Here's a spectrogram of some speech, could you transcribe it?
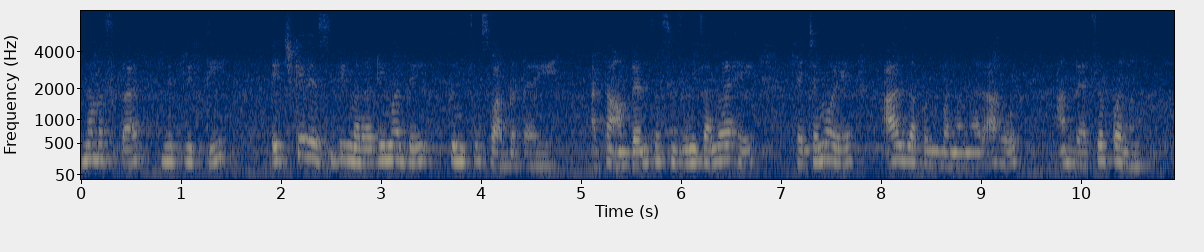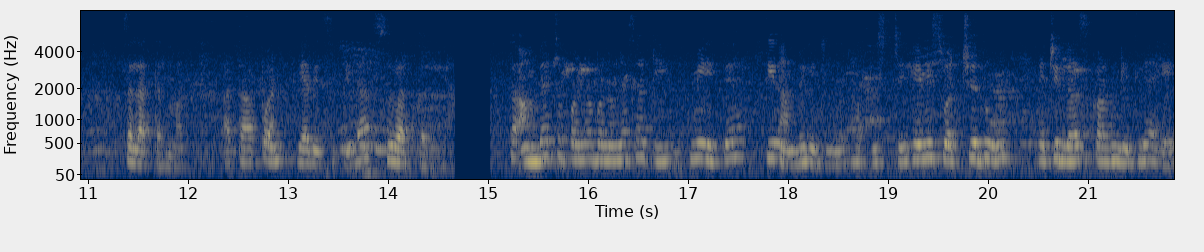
नमस्कार मी प्रीती. एच के रेसिपी मराठीमध्ये तुमचं स्वागत आहे. आता आंब्यांचा सीझन चालू आहे. त्याच्यामुळे आज आपण बनवणार आहोत आंब्याचं पन्ह चला तर मग आता आपण या रेसिपीला सुरुवात करूया. तर आंब्याचं पन्ह बनवण्यासाठी मी इथे तीन आंबे घेतलेले आहेत हापूसचे. हे मी स्वच्छ धुवून याची लस काढून घेतली आहे.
